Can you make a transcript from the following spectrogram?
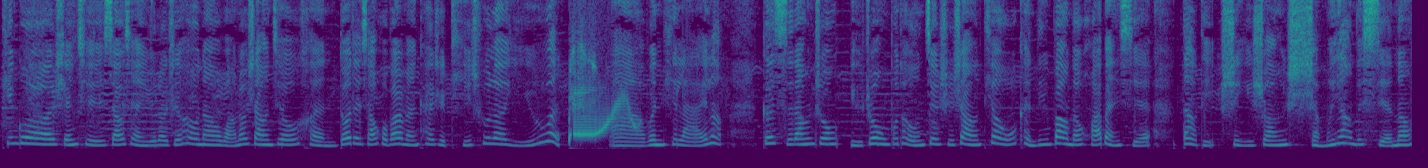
听过神曲消遣娱乐之后呢，网络上就有很多的小伙伴们开始提出了疑问啊！问题来了，歌词当中与众不同、最时尚、跳舞肯定棒的滑板鞋，到底是一双什么样的鞋呢？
